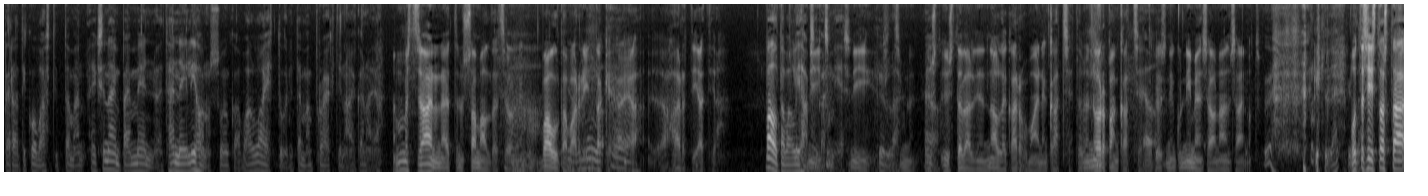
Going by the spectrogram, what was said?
peräti kovasti tämän, eikö se näin päin mennyt, että hän ei lihonnut suinkaan, vaan laihtui niin tämän projektin aikana. Ja, No, mun mielestä se on aina näyttänyt samalta, että se on niin valtava rintakehä ja, ja hartiat. Ja, valtavan lihaksikas mies. Niin, Kyllä, yst- ystävällinen Nalle Karhumainen katse, tämmöinen Norpan katse, että kyllä se niin kuin nimensä on ansainnut. kyllä. Mutta siis tuosta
